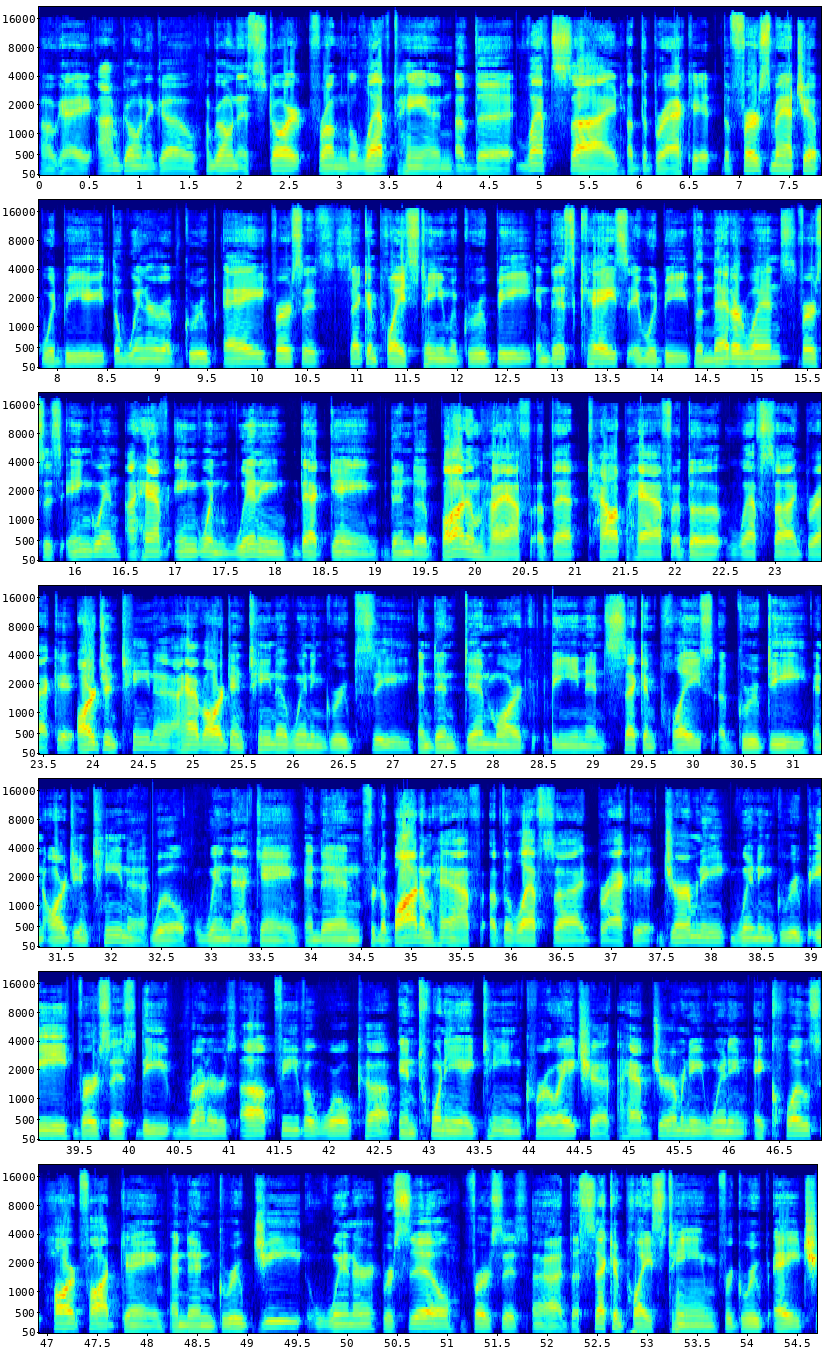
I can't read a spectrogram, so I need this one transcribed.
Okay, I'm going to go. I'm going to start from the left hand of the left side of the bracket. The first matchup would be the winner of Group A versus second place team of Group B. In this case, it would be the Netherlands versus England. I have England winning that game. Then the bottom half of that top half of the left side bracket, Argentina, I have Argentina winning Group C, and then Denmark being in second place place of Group D, and Argentina will win that game. And then for the bottom half of the left side bracket, Germany winning Group E versus the runners up FIFA World Cup in 2018, Croatia. I have Germany winning a close, hard fought game. And then Group G winner, Brazil versus uh, the second place team for Group H,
